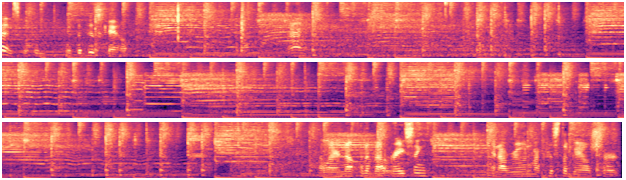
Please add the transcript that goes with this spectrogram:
With the, with the discount. I learned nothing about racing, and I ruined my Crystal Gayle shirt.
